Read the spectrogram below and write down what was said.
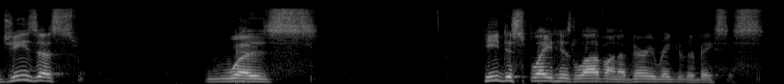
Jesus was he displayed his love on a very regular basis.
